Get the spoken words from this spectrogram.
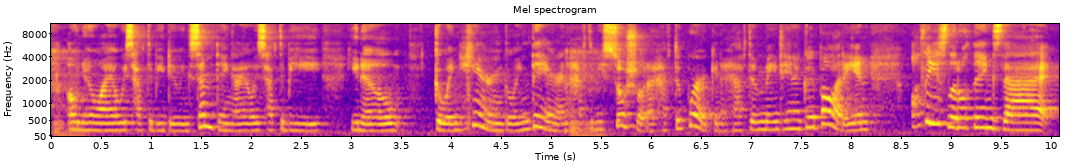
Mm-hmm. oh no, I always have to be doing something. I always have to be, you know, going here and going there and I have to Mm-hmm. be social and I have to work and I have to maintain a good body and all these little things that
